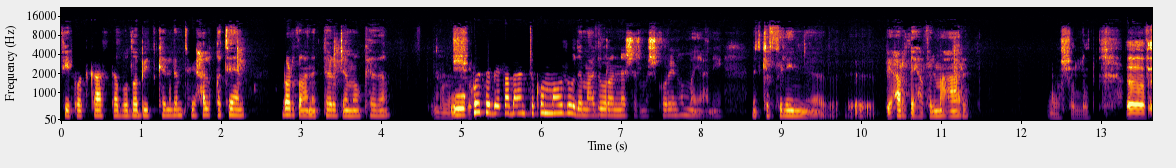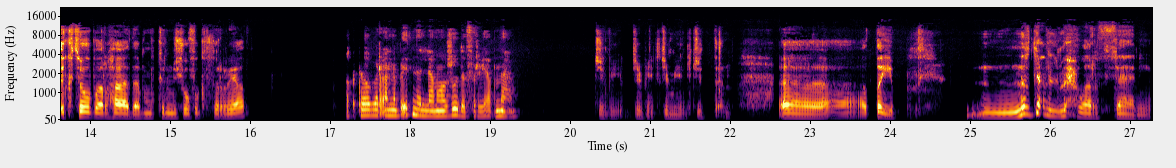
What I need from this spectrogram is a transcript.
في بودكاست أبو ظبي تكلمت في حلقتين. برضه عن الترجمة وكذا. وكتبي طبعا تكون موجودة مع دور النشر مشكورين هم يعني متكفلين آه، بعرضها في المعارض. ما شاء الله. آه، في أكتوبر هذا ممكن نشوفك في الرياض؟ أكتوبر أنا بإذن الله موجودة في الرياض نعم. جميل جميل جميل جدا. آه طيب. نرجع للمحور الثاني.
